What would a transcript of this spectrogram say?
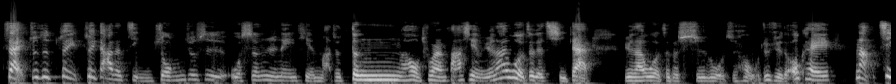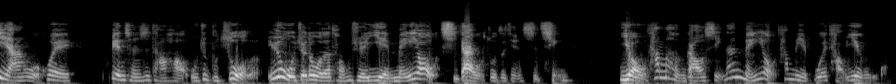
在就是最最大的警钟就是我生日那一天嘛，就噔，然后我突然发现原来我有这个期待，原来我有这个失落之后，我就觉得 OK，那既然我会变成是讨好，我就不做了，因为我觉得我的同学也没有期待我做这件事情，有他们很高兴，但是没有他们也不会讨厌我，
